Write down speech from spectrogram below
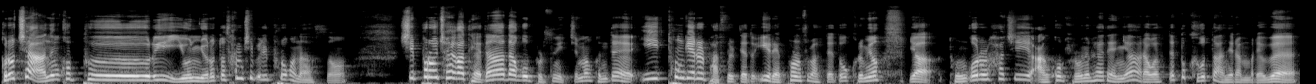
그렇지 않은 커플이 이혼율은 또 31%가 나왔어. 10% 차이가 대단하다고 볼 수는 있지만 근데 이 통계를 봤을 때도 이 reference를 봤을 때도 그러면 야 동거를 하지 않고 결혼을 해야 되냐라고 했을 때 또 그것도 아니란 말이야. 왜?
